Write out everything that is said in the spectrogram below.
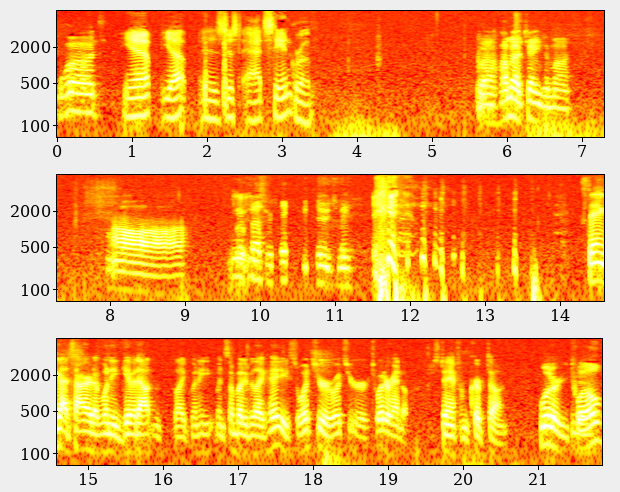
What? Yep, yep. It is just at Stan Grub. Well, I'm not changing mine. Oh, You- you- Professor Dick suits me. Stan got tired of when he'd give it out, like when he when somebody be like, "Hey, so what's your what's your Twitter handle?" Stan from Krypton. What are you twelve?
